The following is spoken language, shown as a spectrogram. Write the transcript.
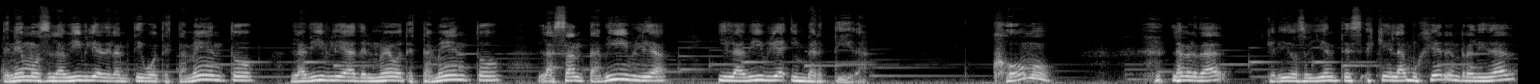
Tenemos la Biblia del Antiguo Testamento, la Biblia del Nuevo Testamento, la Santa Biblia, y la Biblia invertida. ¿Cómo? La verdad, queridos oyentes, es que la mujer en realidad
